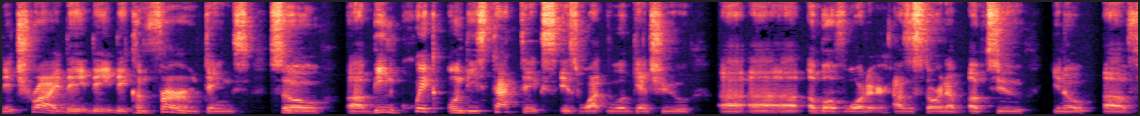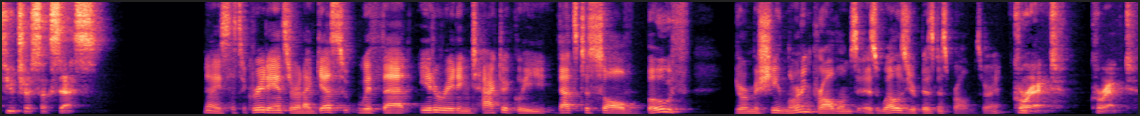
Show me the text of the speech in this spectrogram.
they try, they they they confirm things. So uh, being quick on these tactics is what will get you uh, uh, above water as a startup up to you know uh, future success. Nice, that's a great answer. And I guess with that iterating tactically, that's to solve both your machine learning problems as well as your business problems, right? Correct. Correct.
